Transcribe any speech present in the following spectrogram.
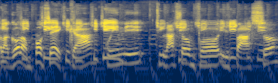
ho la gola un po' secca, quindi ci- lascio ci- un po' il passo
